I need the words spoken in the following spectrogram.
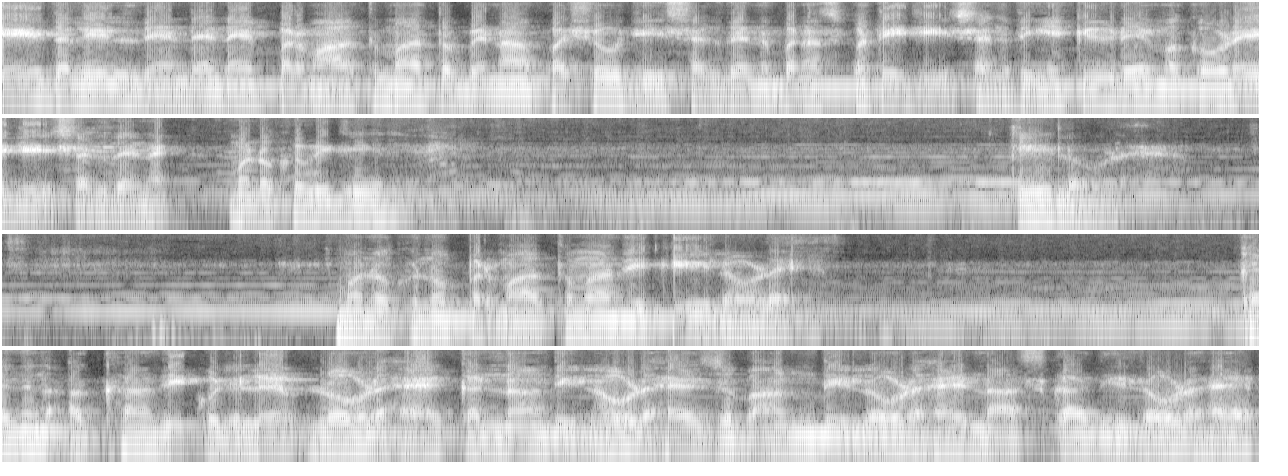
ਇਹ ਦਲੀਲ ਦਿੰਦੇ ਨੇ, ਪਰਮਾਤਮਾ ਤੋਂ ਬਿਨਾ ਪਸ਼ੂ ਜੀ ਸਕਦੇ ਨੇ, ਬਨਸਪਤੀ ਜੀ ਸਕਦੀ ਹੈ, ਕੀੜੇ ਮਕੌੜੇ ਜੀ ਸਕਦੇ ਨੇ, ਮਨੁੱਖ ਵੀ ਜੀ ਰਹੇ ਕੀ ਲੋੜ ਹੈ? ਮਨੁੱਖ ਨੂੰ ਪਰਮਾਤਮਾ ਦੀ ਕੀ ਲੋੜ ਹੈ? ਕਹਿੰਦੇ ਨੇ, ਅੱਖਾਂ ਦੀ ਕੁਝ ਲੋੜ ਹੈ, ਕੰਨਾਂ ਦੀ ਲੋੜ ਹੈ, ਜ਼ੁਬਾਨ ਦੀ ਲੋੜ ਹੈ, ਨਾਸਕਾ ਦੀ ਲੋੜ ਹੈ,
